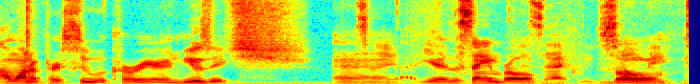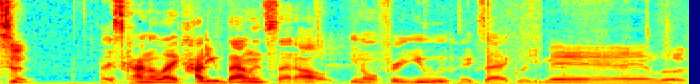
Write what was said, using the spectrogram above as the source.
I wanna pursue a career in music, and Same. you're the same, bro. Exactly. So-. It's kind of like how do you balance that out? You know, for you exactly. Man, look.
